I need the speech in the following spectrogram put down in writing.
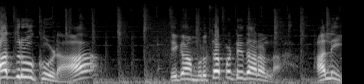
ಆದರೂ ಕೂಡ ಈಗ ಮೃತಪಟ್ಟಿದಾರಲ್ಲ ಅಲಿ,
